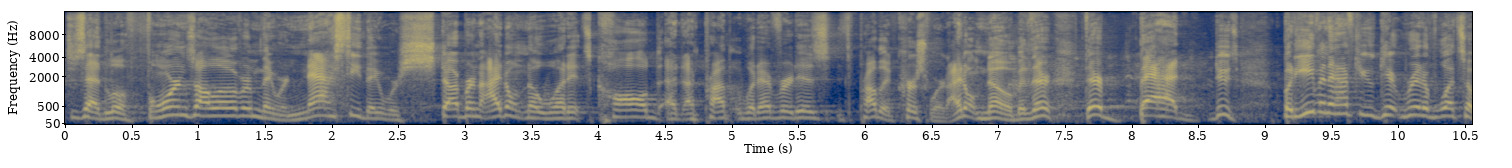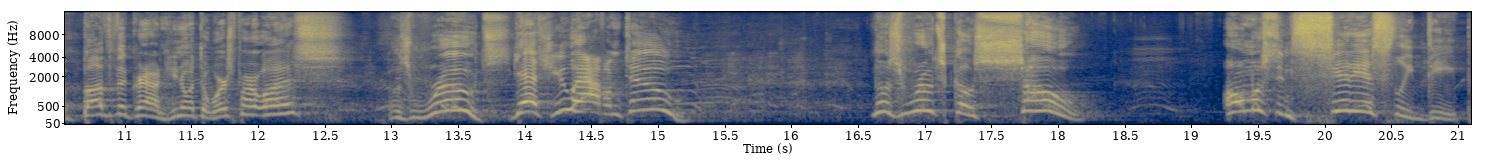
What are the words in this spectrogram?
just had little thorns all over them. They were nasty. They were stubborn. I don't know what it's called. I, I probably, whatever it is, it's probably a curse word. I don't know, but they're, they're bad dudes. But even after you get rid of what's above the ground, you know what the worst part was? Those roots. Yes, you have them too. Those roots go so almost insidiously deep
